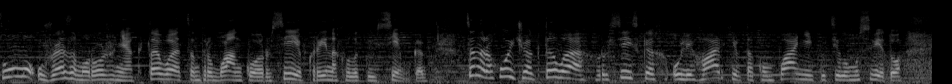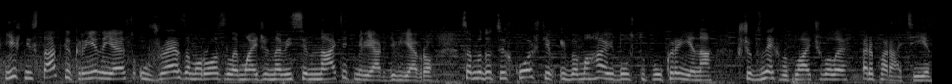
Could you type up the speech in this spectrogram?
суму уже заморожені активи Центробанку Росії в країнах Великої Сімки. Це не активи російських олігархів та компаній по цілому світу. Їхні статки країни ЄС уже заморозили майже на 18 мільярдів євро. Саме до цих коштів і вимагає доступу Україна, щоб з них виплачували репарації.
